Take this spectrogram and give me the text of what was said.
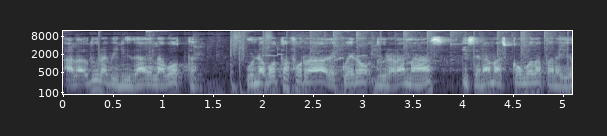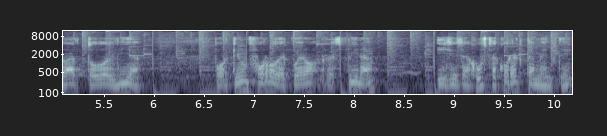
a la durabilidad de la bota. Una bota forrada de cuero durará más y será más cómoda para llevar todo el día, porque un forro de cuero respira y si se ajusta correctamente,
